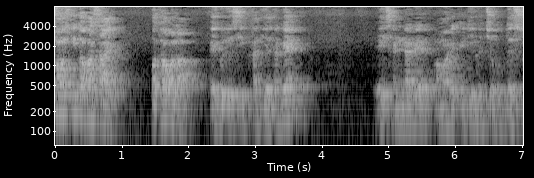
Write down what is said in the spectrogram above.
সংস্কৃত ভাষায় কথা বলা, এগুলি শিক্ষা দিয়ে থাকে। এই সেন্টারের আমার এটি হচ্ছে উদ্দেশ্য।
